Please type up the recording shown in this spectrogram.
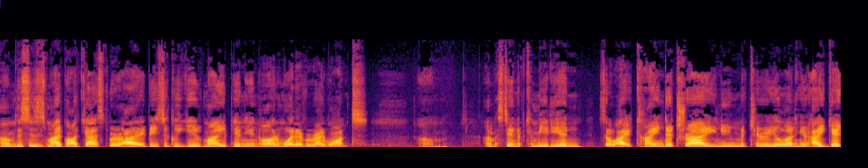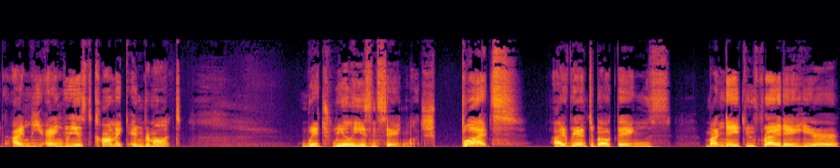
um, this is my podcast where I basically give my opinion on whatever I want. Um, I'm a stand up comedian, so I kinda try new material on here. I get, I'm the angriest comic in Vermont, which really isn't saying much. But I rant about things Monday through Friday here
